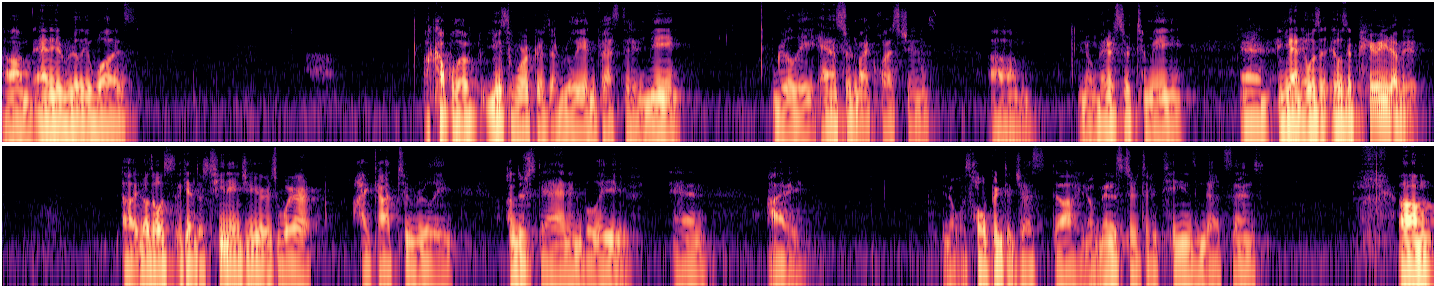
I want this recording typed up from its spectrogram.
Um, and it really was. A couple of youth workers that really invested in me really answered my questions, um, you know, ministered to me. And again, it was a, it was a period of uh, you know, those, again, those teenage years where I got to really understand and believe. And I, you know, was hoping to just, uh, you know, minister to the teens in that sense. Um,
